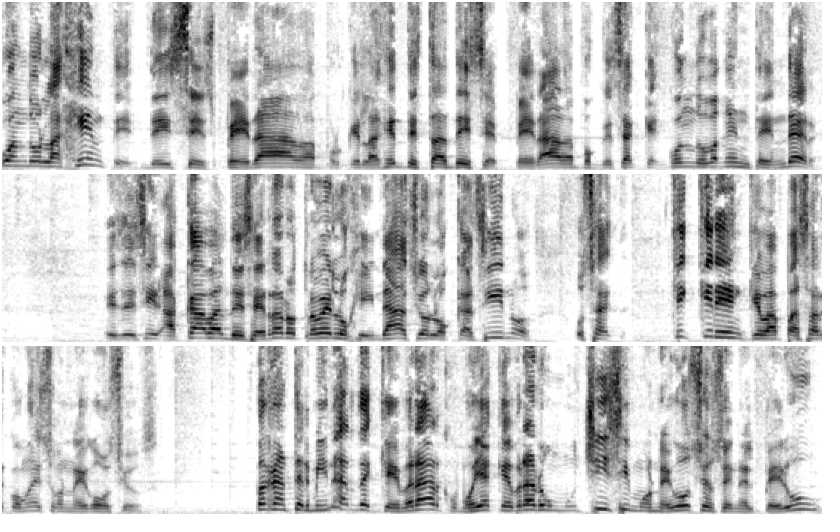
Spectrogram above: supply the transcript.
Cuando la gente desesperada, porque la gente está desesperada, porque sea que cuando van a entender. Es decir, acaban de cerrar otra vez los gimnasios, los casinos. O sea, ¿qué creen que va a pasar con esos negocios? Van a terminar de quebrar, como ya quebraron muchísimos negocios en el Perú.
